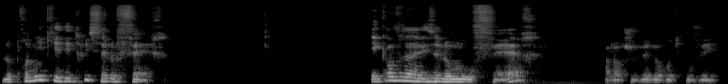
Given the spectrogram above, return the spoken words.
le premier qui est détruit, c'est le fer. Et quand vous analysez le mot fer, alors je vais le retrouver,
